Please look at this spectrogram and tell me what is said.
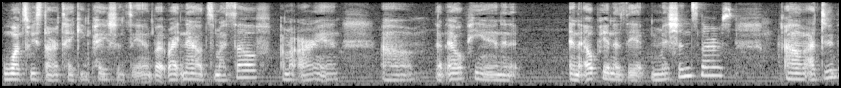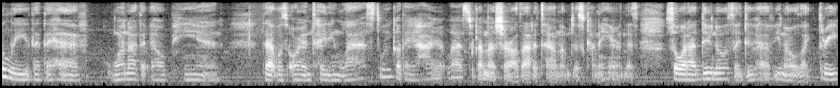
once we start taking patients in. But right now it's myself, I'm an RN, um, an LPN, and an LPN is the admissions nurse. Um, I do believe that they have one other LPN that was orientating last week or they hired last week. I'm not sure. I was out of town. I'm just kind of hearing this. So what I do know is they do have, you know, like three,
